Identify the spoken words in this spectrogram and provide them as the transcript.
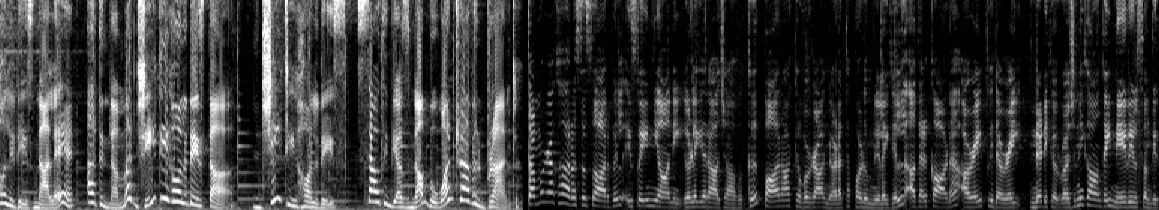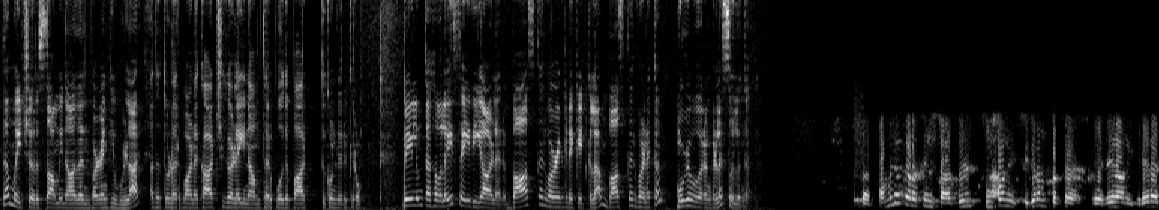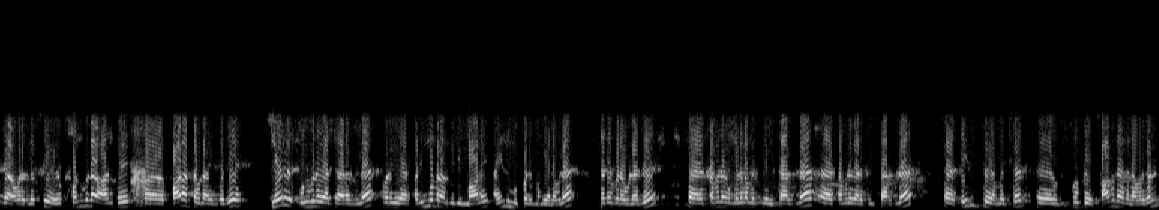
ஹாலிடேஸ்னாலே அது நம்ம ஜிடி ஹாலிடேஸ் தான் GT holidays south India's number one travel brand தமிழக அரசு சார்பில் இசைஞானி இளையராஜாவுக்கு பாராட்டு விழா நடத்தப்படும் நிலையில் அதற்கான அழைப்பிதழை நடிகர் ரஜினிகாந்தை நேரில் சந்தித்த அமைச்சர் சாமிநாதன் வழங்கியுள்ளார். அது தொடர்பான காட்சிகளை நாம் தற்போது பார்த்து கொண்டிருக்கிறோம். மேலும் தகவலை செய்தியாளர் பாஸ்கர் வழங்கிட கேட்கலாம். பாஸ்கர் வணக்கம். முழு விவரங்களை சொல்லுங்க. தமிழக அரசின் சார்பில் சிம்பனி சிகரம் தொட்ட இசைஞானி இளையராஜா அவர்களுக்கு பொன்விழா ஆண்டு பாராட்டு விழா என்பது நேரு உள்விளையாட்டு அரங்கில் வருகிற பதிமூன்றாம் தேதி மாலை ஐந்து முப்பது மணி அளவுல நடைபெற உள்ளது. தமிழக முதலமைச்சரின் சார்பில் தமிழக அரசின் சார்பில் செய்தித்துறை அமைச்சர் சாமிநாதன் அவர்கள்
